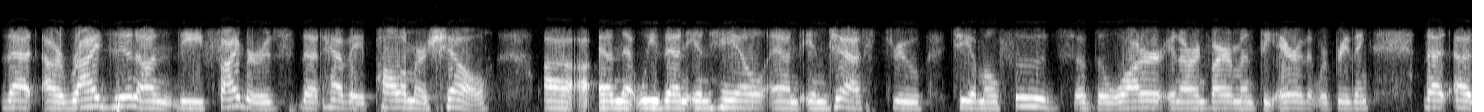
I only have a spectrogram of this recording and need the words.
that uh, rides in on the fibers that have a polymer shell uh, and that we then inhale and ingest through GMO foods, of the water in our environment, the air that we're breathing that uh,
